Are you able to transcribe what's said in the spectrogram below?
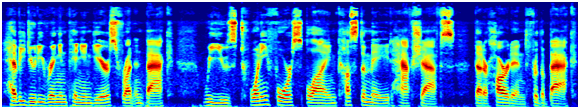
heavy duty ring and pinion gears, front and back. We use 24 spline custom made half shafts that are hardened for the back.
